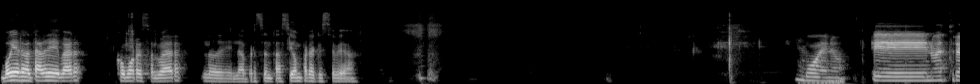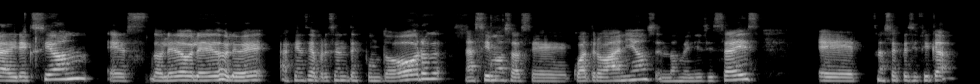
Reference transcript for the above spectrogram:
Voy a tratar de ver cómo resolver lo de la presentación para que se vea. Bueno, eh, nuestra dirección es www.agenciapresentes.org. Nacimos hace cuatro años, en 2016. Eh, especifica,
